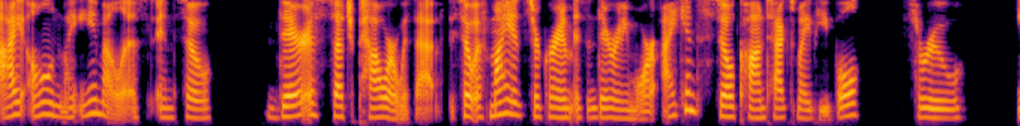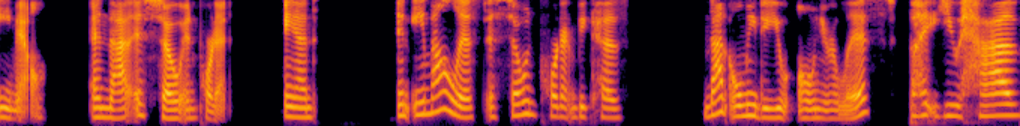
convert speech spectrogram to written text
I own my email list. And so there is such power with that. So if my Instagram isn't there anymore, I can still contact my people through email. And that is so important. And an email list is so important because not only do you own your list, but you have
